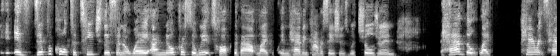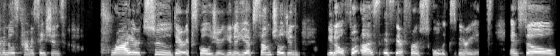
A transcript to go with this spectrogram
it's difficult to teach this in a way i know krista we had talked about like in having conversations with children have the like parents having those conversations prior to their exposure. You know, you have some children, you know, for us, it's their first school experience. And so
